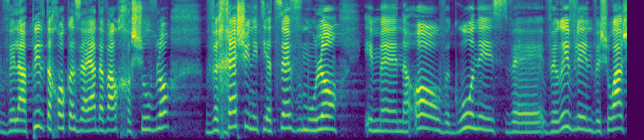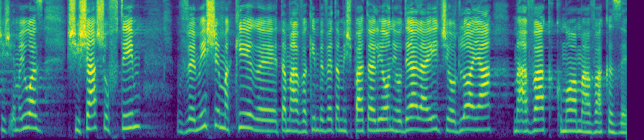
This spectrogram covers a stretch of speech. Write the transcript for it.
ולהפיל את החוק הזה היה דבר חשוב לו, וחשין התייצב מולו עם אה, נאור וגרוניס וריבלין ושורה, הם היו אז שישה שופטים, ומי שמכיר אה, את המאבקים בבית המשפט העליון יודע להעיד שעוד לא היה מאבק כמו המאבק הזה.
